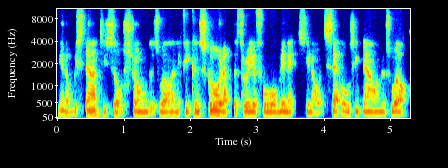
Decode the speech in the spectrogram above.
You know, we started so strong as well, and if you can score after three or four minutes, you know, it settles you down as well.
